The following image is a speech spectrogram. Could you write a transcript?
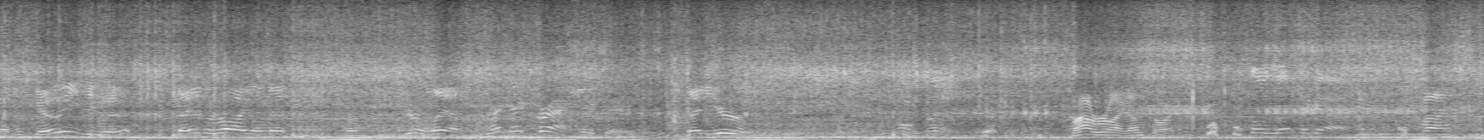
Now just go easy with it. Stay to the right on that, your left. Right that crack right there. Stay to your, Oh, man. my right, I'm sorry. so left the guy. That's fine.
